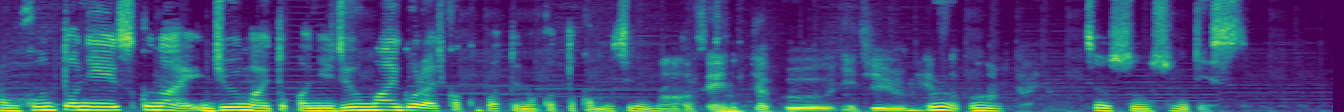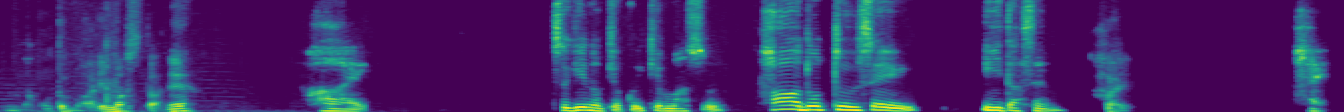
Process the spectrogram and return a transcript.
多分本当に少ない10枚とか20枚ぐらいしか配ってなかったかもしれないあですけど先。着20名とかみたいな、そうそうそうです。そんなこともありましたねはい。次の曲いけます ?Hard to say 飯田線。はいはい。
